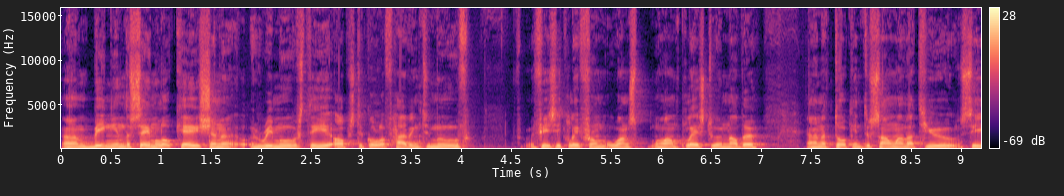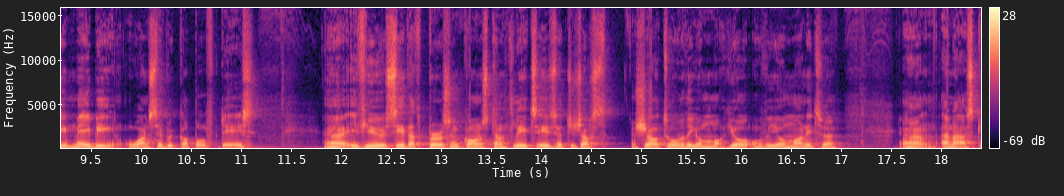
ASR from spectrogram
Um, being in the same location uh, removes the obstacle of having to move physically from one, one place to another and talking to someone that you see maybe once every couple of days. Uh, if you see that person constantly, it's easier to just shout over, the, your, your, over your monitor um, and ask,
